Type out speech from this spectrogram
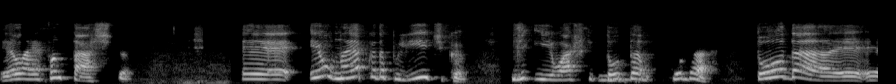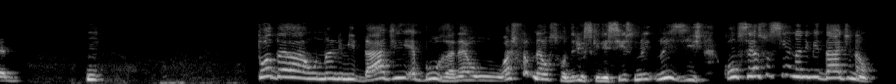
Ela é fantástica. É, eu, na época da política, e, e, eu acho que toda, toda, toda é, é, toda unanimidade é burra, né? O, acho que foi o Nelson Rodrigues que disse isso, não, não, existe. Consenso sim, unanimidade não.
